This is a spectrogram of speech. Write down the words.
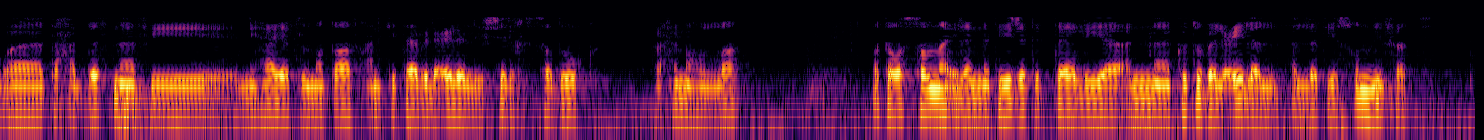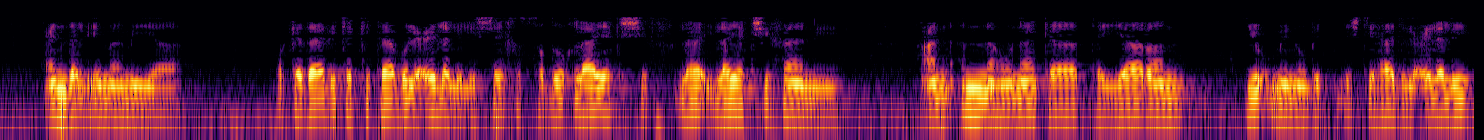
وتحدثنا في نهاية المطاف عن كتاب العلل للشيخ الصدوق رحمه الله وتوصلنا إلى النتيجة التالية أن كتب العلل التي صنفت عند الإمامية وكذلك كتاب العلل للشيخ الصدوق لا يكشف لا, لا يكشفان عن أن هناك تيارا يؤمن بالاجتهاد العللي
